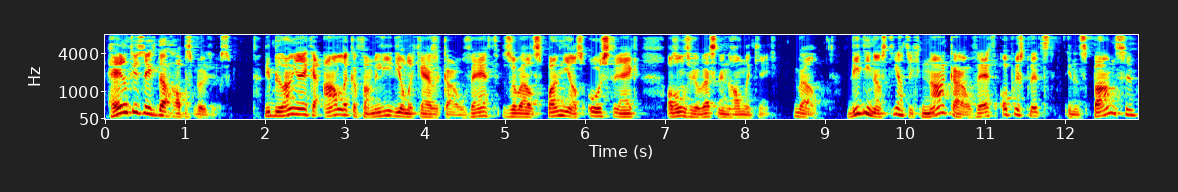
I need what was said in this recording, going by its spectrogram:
Herinnert u zich de Habsburgers? Die belangrijke adellijke familie die onder keizer Karel V zowel Spanje als Oostenrijk als onze gewesten in handen kreeg. Wel, die dynastie had zich na Karel V opgesplitst in een Spaanse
